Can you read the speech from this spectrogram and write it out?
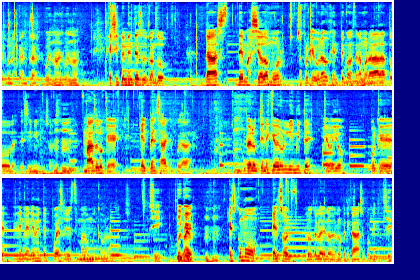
es bueno para entrar, es bueno, es bueno. es simplemente eso, de cuando das demasiado amor, o sea, porque una gente cuando está enamorada da todo de, de sí mismo, ¿sabes? Ujú. Más de lo que él pensaba que podía dar. Pero tiene que haber un límite, creo yo, porque independientemente puede salir estimado muy cabrón, ¿sabes? Sí, y ujú, Es como el sol, lo, lo, lo, lo platicaba hace poquito. sí,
